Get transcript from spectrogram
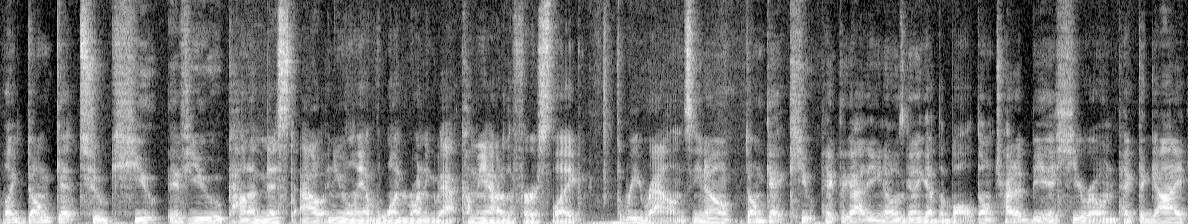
like don't get too cute if you kind of missed out and you only have one running back coming out of the first like three rounds you know don't get cute pick the guy that you know is going to get the ball don't try to be a hero and pick the guy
